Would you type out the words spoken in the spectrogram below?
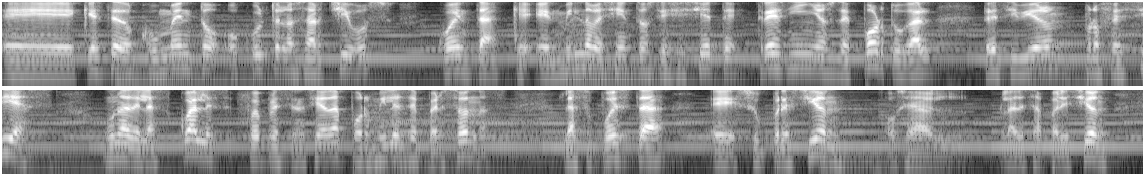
eh, que este documento oculto en los archivos cuenta que en 1917 tres niños de Portugal recibieron profecías, una de las cuales fue presenciada por miles de personas. La supuesta eh, supresión o sea, la desaparición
